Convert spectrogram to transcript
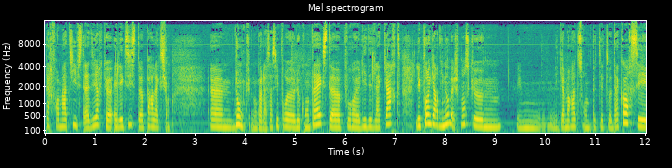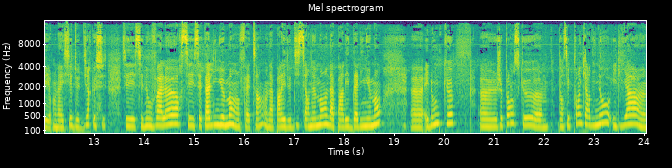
performative, c'est-à-dire qu'elle existe par l'action. donc, donc voilà, ça c'est pour le contexte, pour l'idée de la carte. Les points cardinaux, ben, je pense que hum, mes camarades seront peut-être d'accord, c'est, on a essayé de dire que c'est, nos valeurs, c'est cet alignement en fait. Hein. On a parlé de discernement, on a parlé d'alignement, euh, et donc euh, je pense que euh, dans ces points cardinaux, il y a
